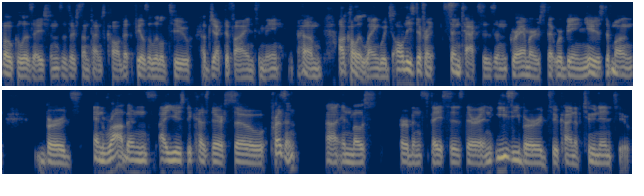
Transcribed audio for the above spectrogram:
vocalizations, as they're sometimes called, that feels a little too objectifying to me. Um, I'll call it language. All these different syntaxes and grammars that were being used among birds and robins, I use because they're so present uh, in most urban spaces. They're an easy bird to kind of tune into.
